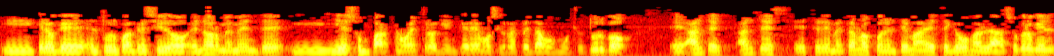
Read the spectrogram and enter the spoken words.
y creo que el turco ha crecido enormemente y, es un par nuestro a quien queremos y respetamos mucho. Turco, eh, antes, antes este, de meternos con el tema este que vos hablás, yo creo que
